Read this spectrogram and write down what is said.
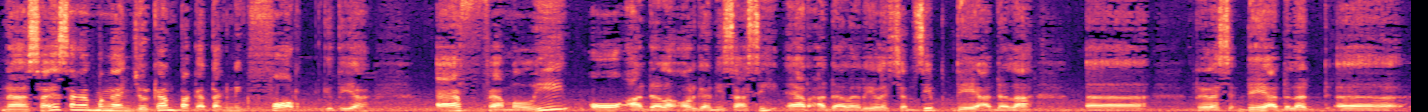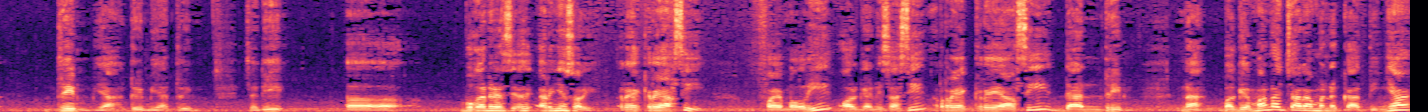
Nah, saya sangat menganjurkan pakai teknik Ford gitu ya. F family, O adalah organisasi, R adalah relationship, D adalah uh, relation, D adalah uh, dream ya, dream ya, dream. Jadi uh, bukan R-nya sorry, rekreasi family, organisasi, rekreasi, dan dream. Nah, bagaimana cara mendekatinya?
